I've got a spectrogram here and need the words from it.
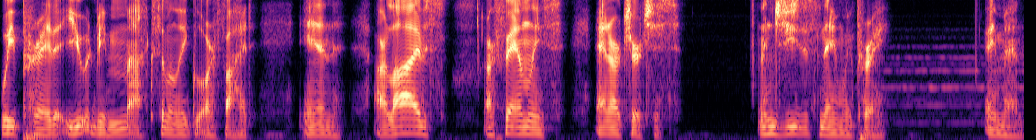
we pray that you would be maximally glorified in our lives, our families, and our churches. In Jesus' name we pray. Amen.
